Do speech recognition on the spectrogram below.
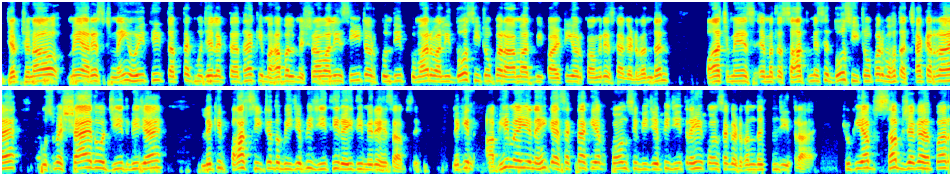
जब चुनाव में अरेस्ट नहीं हुई थी तब तक मुझे लगता था कि महाबल मिश्रा वाली सीट और कुलदीप कुमार वाली दो सीटों पर आम आदमी पार्टी और कांग्रेस का गठबंधन पाँच में मतलब सात में से दो सीटों पर बहुत अच्छा कर रहा है। उसमें शायद वो जीत भी जाए लेकिन पाँच सीटें तो बीजेपी जीत ही रही थी मेरे हिसाब से। लेकिन अभी मैं ये नहीं कह सकता कि अब कौन सी बीजेपी जीत रही है कौन सा गठबंधन जीत रहा है। क्योंकि अब सब जगह पर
